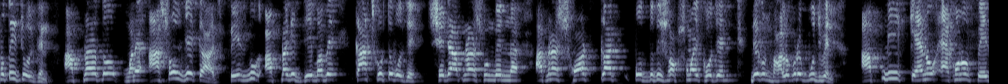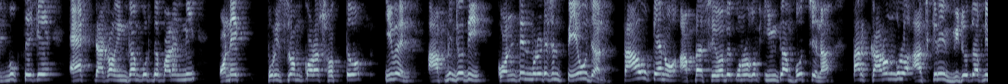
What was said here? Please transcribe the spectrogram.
মতোই চলছেন। আপনারা তো মানে আসল যে কাজ ফেসবুক আপনাকে যেভাবে কাজ করতে বলছে, সেটা আপনারা শুনবেন না। আপনারা শর্টকাট পদ্ধতি সব সময় খোঁজেন। দেখুন, ভালো করে বুঝবেন, আপনি কেন এখনও ফেসবুক থেকে এক টাকাও ইনকাম করতে পারেননি? অনেক পরিশ্রম করা সত্ত্বেও ইভেন আপনি যদি কন্টেন্ট মনিটেশন পেয়েও যান, তাও কেন আপনার সেভাবে কোনো রকম ইনকাম হচ্ছে না? তার কারণগুলো আজকের এই ভিডিওতে আপনি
